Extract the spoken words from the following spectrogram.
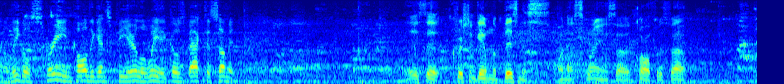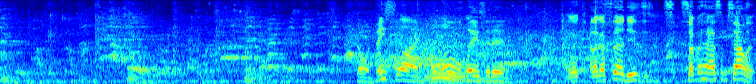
An illegal screen called against Pierre Louis. It goes back to Summit. They said Christian gave him the business on that screen, so call for the foul. Going baseline. Cologne lays it in. Like, like I said, these, Summit has some talent.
